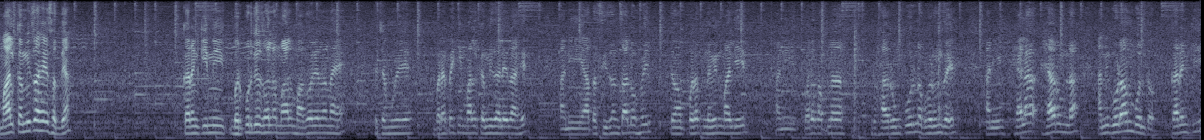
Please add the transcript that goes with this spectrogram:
माल कमीच आहे सध्या. कारण की मी भरपूर दिवस झालं माल मागवलेला नाही. त्याच्यामुळे बऱ्यापैकी माल कमी झालेला आहे. आणि आता सीझन चालू होईल तेव्हा परत नवीन माल येईल आणि परत आपला हा रूम पूर्ण भरून जाईल. आणि ह्याला ह्या रूमला आम्ही गोडाऊन बोलतो. कारण की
